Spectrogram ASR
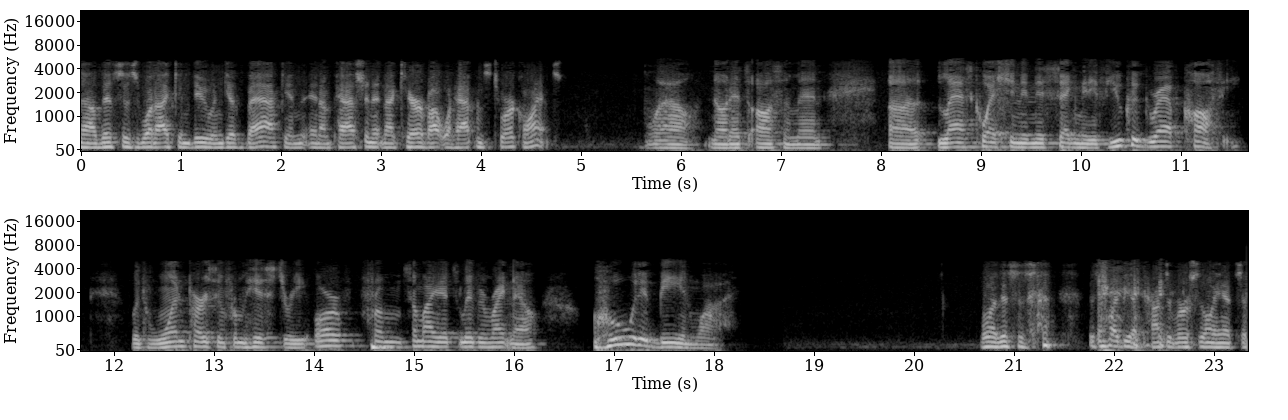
Now this is what I can do and give back, and, and I'm passionate and I care about what happens to our clients. Wow, no, that's awesome, man. Uh, last question in this segment: If you could grab coffee with one person from history or from somebody that's living right now, who would it be and why? Well, this is this might be a controversial answer.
